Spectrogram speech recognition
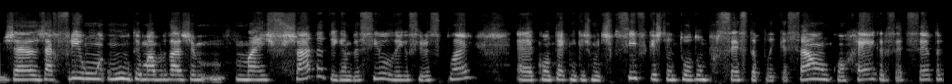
já, já referi, um, um tem uma abordagem mais fechada, digamos assim, o Legal Serious Play, uh, com técnicas muito específicas, tem todo um processo de aplicação, com regras, etc.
